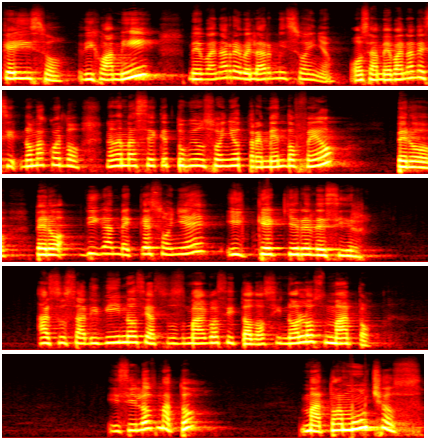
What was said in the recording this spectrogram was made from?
qué hizo? Dijo, a mí me van a revelar mi sueño. O sea, me van a decir, no me acuerdo, nada más sé que tuve un sueño tremendo feo, pero, pero díganme qué soñé y qué quiere decir a sus adivinos y a sus magos y todo, si no los mato. Y si los mató, mató a muchos.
